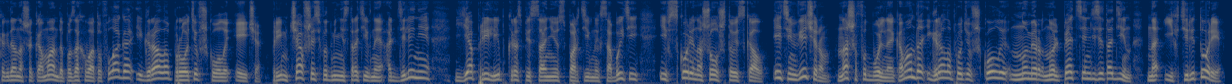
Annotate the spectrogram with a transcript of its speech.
когда наша команда по захвату флага играла против школы Эйча. Примчавшись в административное отделение, я прилип к расписанию спортивных событий и вскоре нашел, что искал. Этим вечером наша футбольная команда играла против школы номер 0571 на их территории.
